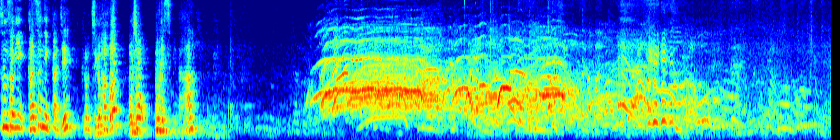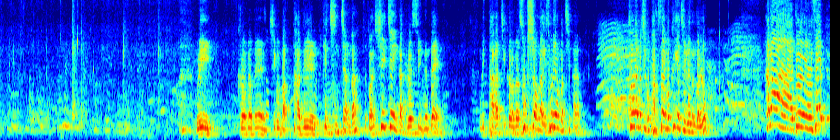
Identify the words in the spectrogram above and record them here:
손성희 가수님까지 그럼 지금 한번 모셔보겠습니다. 우리 그러면은 지금 막 다들 이게 진짠가? 막 실제인가 그럴 수 있는데 우리 다 같이 그러면 속 시원하게 소리 한번 칠까요? 소리 한번 치고 박수 한번 크게 지르는 걸로 하나 둘 셋.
